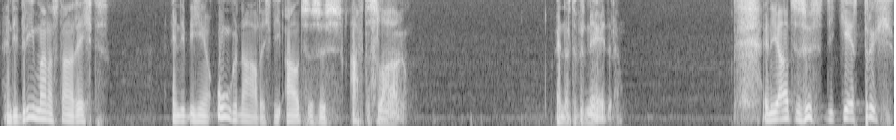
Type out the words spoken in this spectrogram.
En die drie mannen staan recht en die beginnen ongenadig die oudste zus af te slagen. En er te vernederen. En die oudste zus die keert terug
